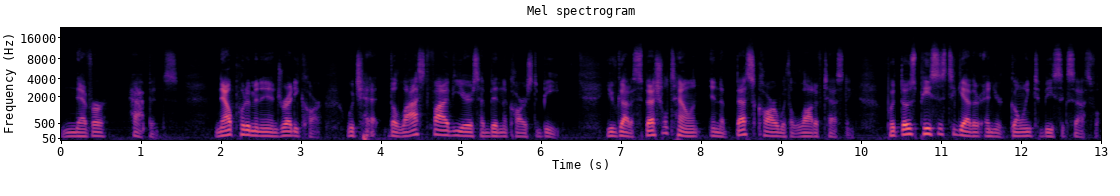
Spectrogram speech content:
Never happens. Now put him in an Andretti car, which ha- the last five years have been the cars to beat. You've got a special talent in the best car with a lot of testing. Put those pieces together and you're going to be successful.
